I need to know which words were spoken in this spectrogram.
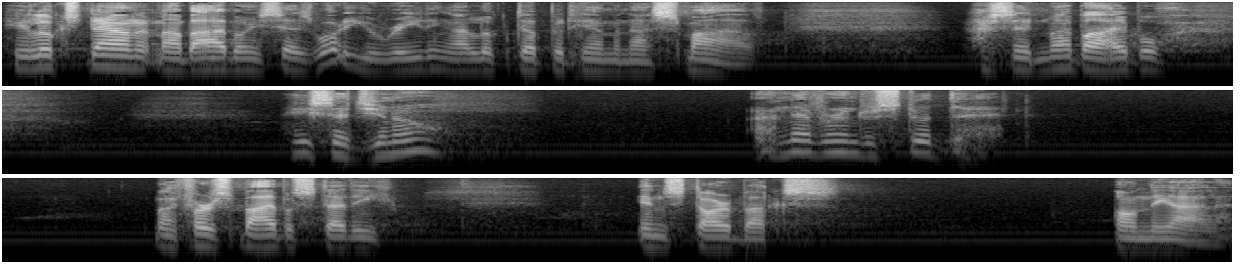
He looks down at my Bible and he says, What are you reading? I looked up at him and I smiled. I said, My Bible. He said, You know, I never understood that. My first Bible study in Starbucks on the island.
